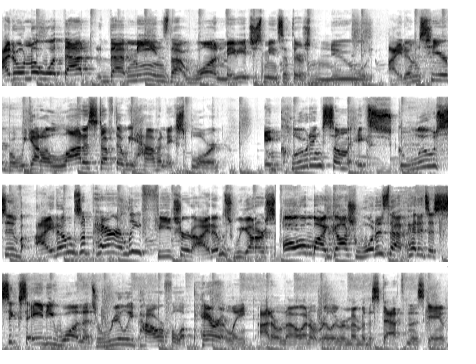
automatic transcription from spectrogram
I don't know what that that means, that one. Maybe it just means that there's new items here, but we got a lot of stuff that we haven't explored, including some exclusive items, apparently, featured items. We got our, oh my gosh, what is that pet? It's a 681, that's really powerful, apparently. I don't know, I don't really remember the stats in this game,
